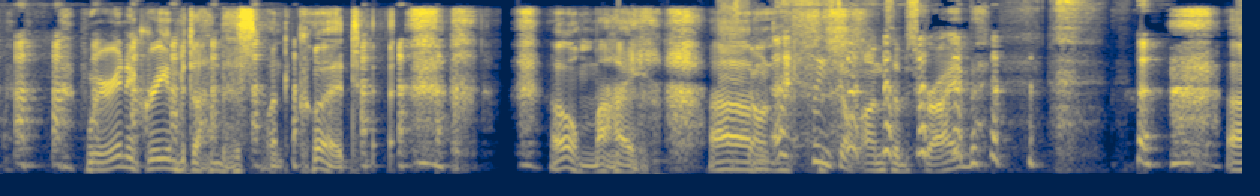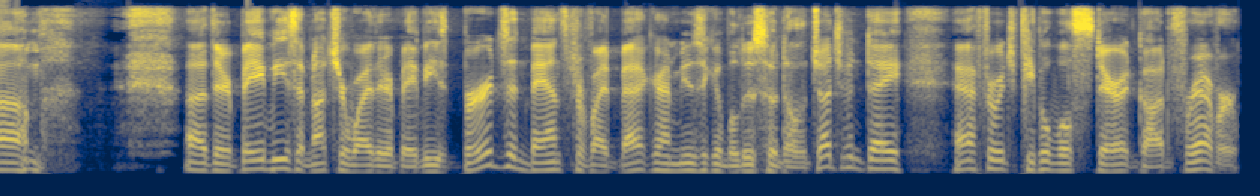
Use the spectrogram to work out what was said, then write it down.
we're in agreement on this one. Good. Oh my. Um, don't, please don't unsubscribe. Um, uh, they're babies. I'm not sure why they're babies. Birds and bands provide background music and will do so until the judgment day, after which people will stare at God forever.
